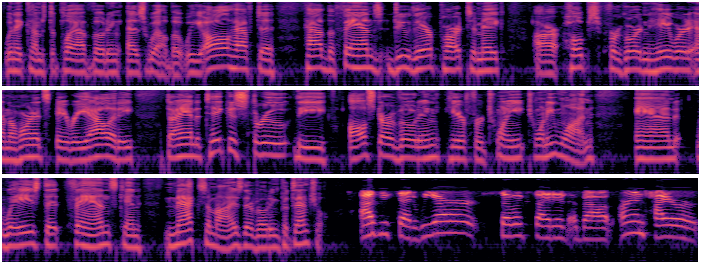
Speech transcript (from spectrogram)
when it comes to playoff voting as well. But we all have to have the fans do their part to make our hopes for Gordon Hayward and the Hornets a reality. Diana, take us through the All Star voting here for 2021 and ways that fans can maximize their voting potential. As you said, we are so excited about our entire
